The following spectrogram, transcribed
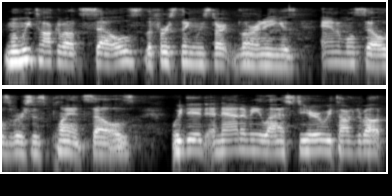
When we talk about cells, the first thing we start learning is animal cells versus plant cells. We did anatomy last year. We talked about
